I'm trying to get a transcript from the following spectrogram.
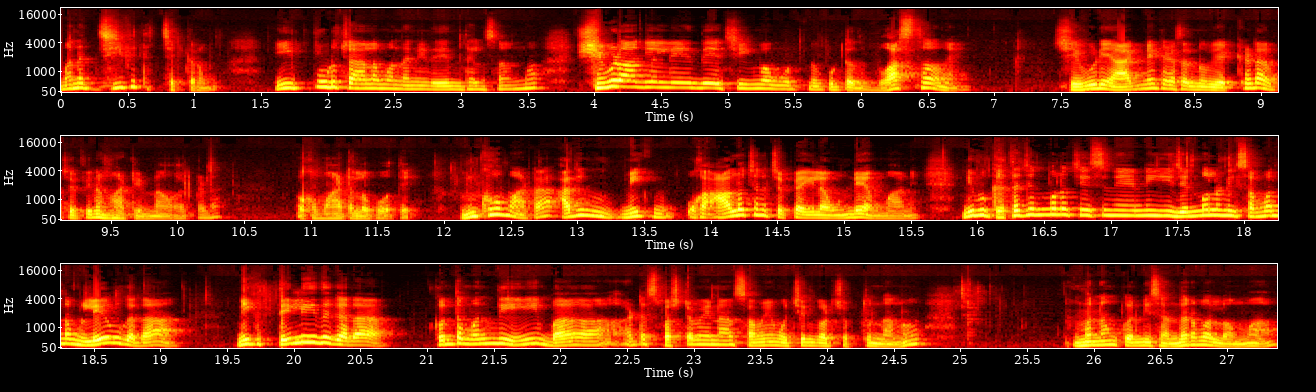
మన జీవిత చక్రం. ఇప్పుడు చాలామంది అనేది ఏం తెలుసా అమ్మ? శివుడు ఆజ్ఞ లేదే చీమ పుట్టిన పుట్టదు. వాస్తవమే. శివుడి ఆజ్ఞకి అసలు నువ్వు ఎక్కడ చెప్పిన మాట విన్నావు అక్కడ? ఒక మాటలో పోతే. ఇంకో మాట అది మీకు ఒక ఆలోచన చెప్పా ఇలా ఉండే అమ్మా అని. నీవు గత జన్మలో చేసిన ఈ జన్మలో నీకు సంబంధం లేవు కదా నీకు తెలియదు కదా. కొంతమంది బాగా అంటే స్పష్టమైన సమయం వచ్చింది కూడా చెప్తున్నాను. మనం కొన్ని సందర్భాల్లో అమ్మ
